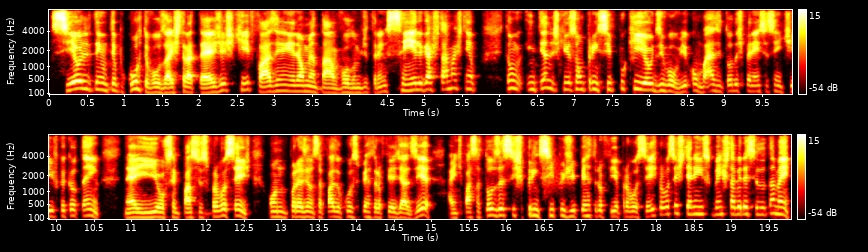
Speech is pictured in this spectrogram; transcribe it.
se eu, ele tem um tempo curto, eu vou usar estratégias que fazem ele aumentar o volume de treino sem ele gastar mais tempo. Então, entenda que isso é um princípio que eu desenvolvi com base em toda a experiência científica que eu tenho, né? E eu sempre passo isso para vocês. Quando, por exemplo, você faz o curso Hipertrofia de AZ, a gente passa todos esses princípios de hipertrofia para vocês, para vocês terem isso bem estabelecido também.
